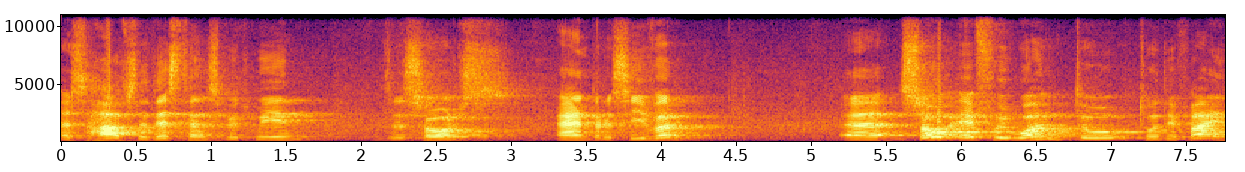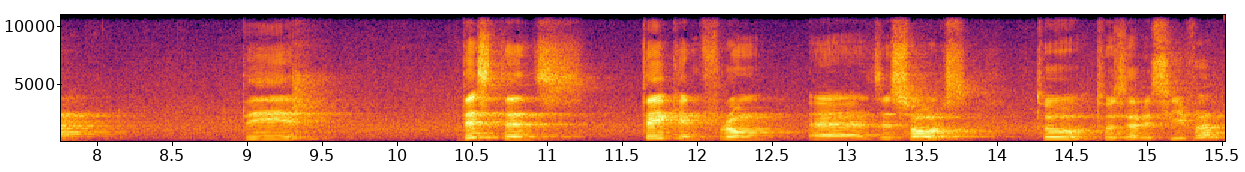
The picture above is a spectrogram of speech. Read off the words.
is half the distance between the source and the receiver. Uh, so if we want to, to define the distance taken from uh, the source to, to the receiver,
